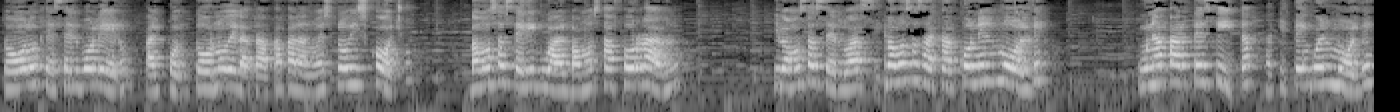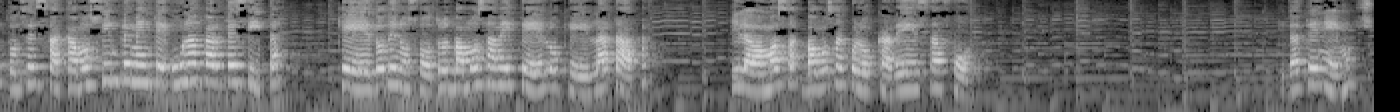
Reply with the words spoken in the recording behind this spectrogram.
todo lo que es el bolero al contorno de la tapa para nuestro bizcocho, vamos a hacer igual, vamos a forrarlo y vamos a hacerlo así. Vamos a sacar con el molde una partecita, aquí tengo el molde, entonces sacamos simplemente una partecita que es donde nosotros vamos a meter lo que es la tapa y la vamos a, vamos a colocar de esta forma. Aquí la tenemos.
